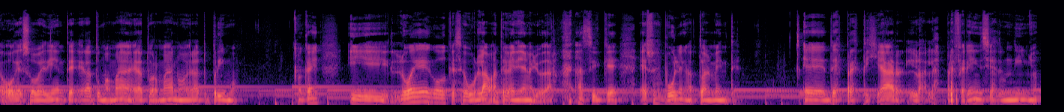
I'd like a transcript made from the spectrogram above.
o desobediente era tu mamá, era tu hermano, era tu primo. Y luego que se burlaban te venían a ayudar. Así que eso es bullying actualmente. Eh, desprestigiar las preferencias de un niño,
